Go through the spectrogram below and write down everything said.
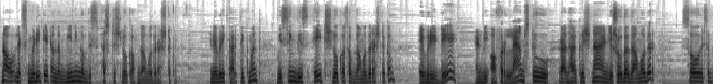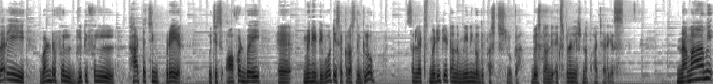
Now, let's meditate on the meaning of this first shloka of Damodar Ashtakam. In every Kartik month, we sing these eight shlokas of Damodar Ashtakam every day, and we offer lamps to Radha Krishna and Yashoda Damodar. So, it's a very wonderful, beautiful, heart touching prayer which is offered by uh, many devotees across the globe. So, let's meditate on the meaning of the first shloka based on the explanation of Acharyas. Namami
